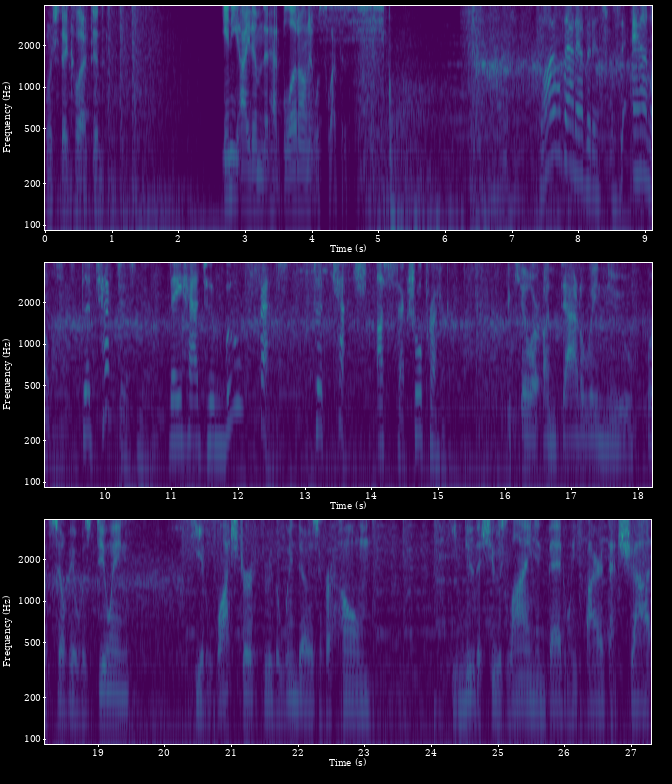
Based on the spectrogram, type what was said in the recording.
which they collected. Any item that had blood on it was selected. While that evidence was analyzed, detectives knew they had to move fast to catch a sexual predator. The killer undoubtedly knew what Sylvia was doing. He had watched her through the windows of her home. He knew that she was lying in bed when he fired that shot.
